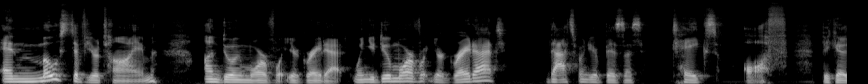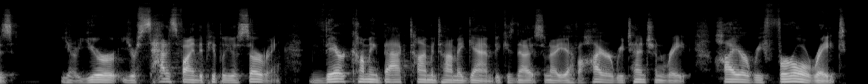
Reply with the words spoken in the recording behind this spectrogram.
and most of your time on doing more of what you're great at. When you do more of what you're great at, that's when your business takes off because you know you're you're satisfying the people you're serving. They're coming back time and time again because now so now you have a higher retention rate higher referral rate.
